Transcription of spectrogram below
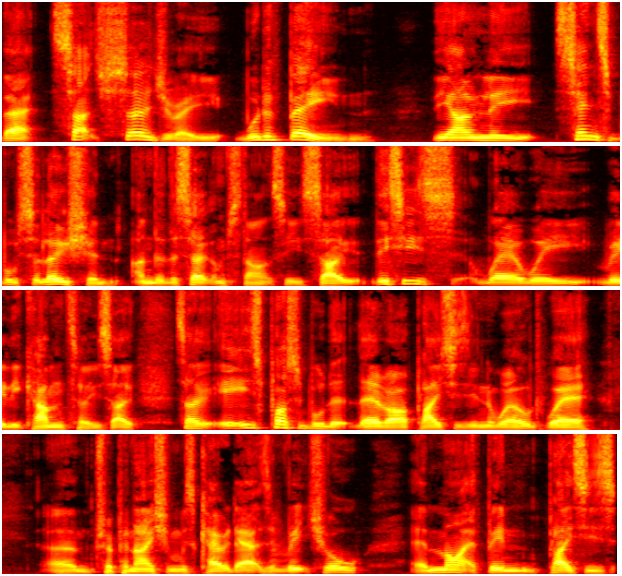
that such surgery would have been the only sensible solution under the circumstances. So this is where we really come to. So, so it is possible that there are places in the world where um, trepanation was carried out as a ritual. There might have been places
